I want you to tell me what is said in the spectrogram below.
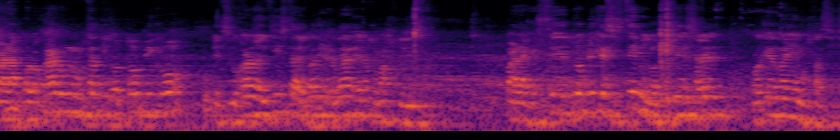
Para colocar un hemostático tópico, el cirujano dentista del patio general es lo que más utiliza. Para que se yo aplique sistémico, tú tienes que saber por qué no hay hemostasia.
